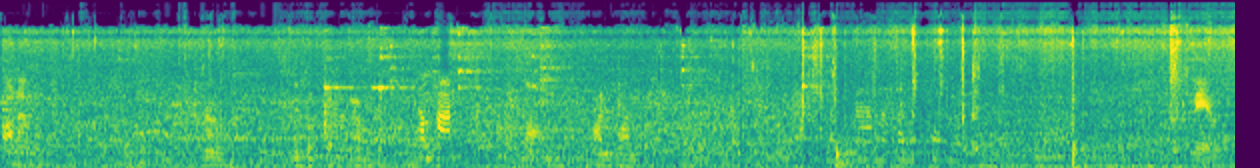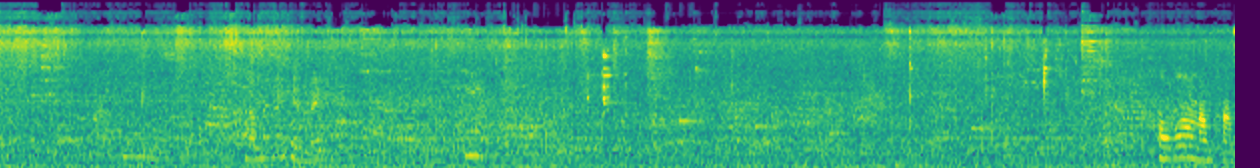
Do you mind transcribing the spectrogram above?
ข้าหน้ามัน้ำมีสดๆหน้ามีสำพันนองพันพันใส่นะคะทุกคนแนว เขาก็เอาน้ำพัน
